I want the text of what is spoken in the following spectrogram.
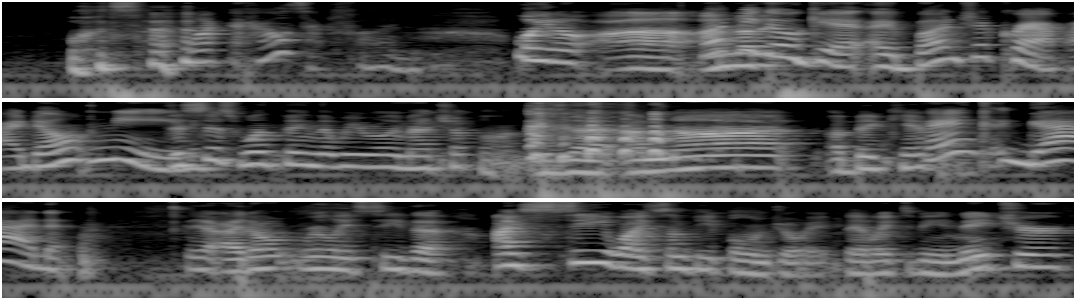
what's that? How's that fun? Well, you know, uh, Let I'm me a- go get a bunch of crap I don't need. this is one thing that we really match up on is that I'm not a big camper. Thank God. Yeah, I don't really see the. I see why some people enjoy it. They like to be in nature.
